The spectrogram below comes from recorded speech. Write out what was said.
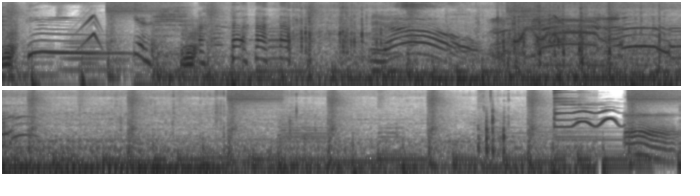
Yeah. No! Mm.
